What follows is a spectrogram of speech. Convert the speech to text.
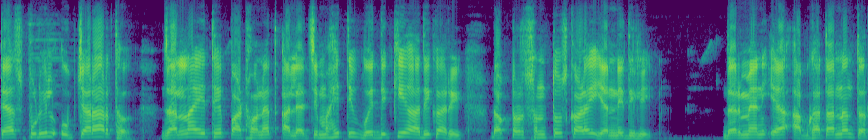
त्यास पुढील उपचारार्थ जालना येथे पाठवण्यात आल्याची माहिती वैद्यकीय अधिकारी डॉक्टर संतोष काळे यांनी दिली. दरम्यान या अपघातानंतर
